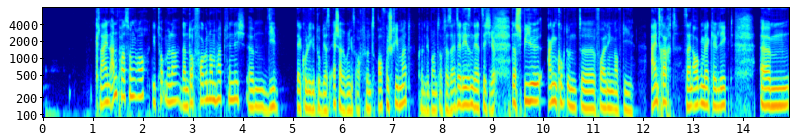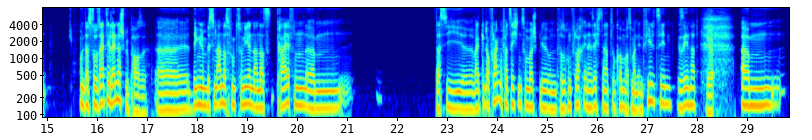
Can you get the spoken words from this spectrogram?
kleinen Anpassungen auch, die Topmüller dann doch vorgenommen hat, finde ich, ähm, die der Kollege Tobias Escher übrigens auch für uns aufgeschrieben hat. Könnt ihr bei uns auf der Seite lesen. Der hat sich Ja. das Spiel angeguckt und äh, vor allen Dingen auf die Eintracht sein Augenmerk gelegt. Ähm, und das so seit der Länderspielpause. Äh, Dinge ein bisschen anders funktionieren, anders greifen. Ähm, dass sie äh, weitgehend auf Flanken verzichten zum Beispiel und versuchen flach in den 16er zu kommen, was man in vielen Szenen gesehen hat. Ja. Ähm,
